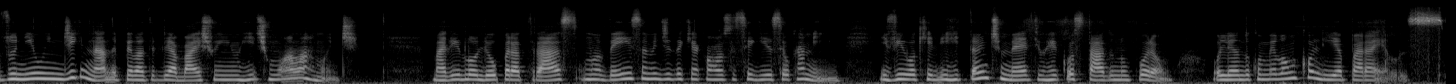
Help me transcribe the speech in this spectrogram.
zuniu indignada pela trilha abaixo em um ritmo alarmante. Marila olhou para trás uma vez à medida que a carroça seguia seu caminho e viu aquele irritante Méteo recostado no porão, olhando com melancolia para elas.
